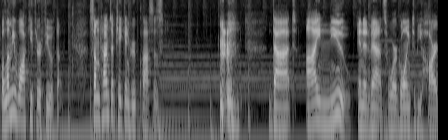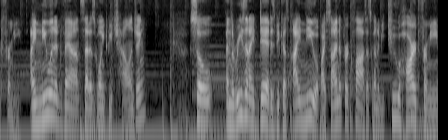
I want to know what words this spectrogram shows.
But let me walk you through a few of them. Sometimes I've taken group classes that I knew in advance were going to be hard for me. I knew in advance that is going to be challenging. So, and the reason I did is because I knew if I signed up for a class that's going to be too hard for me,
